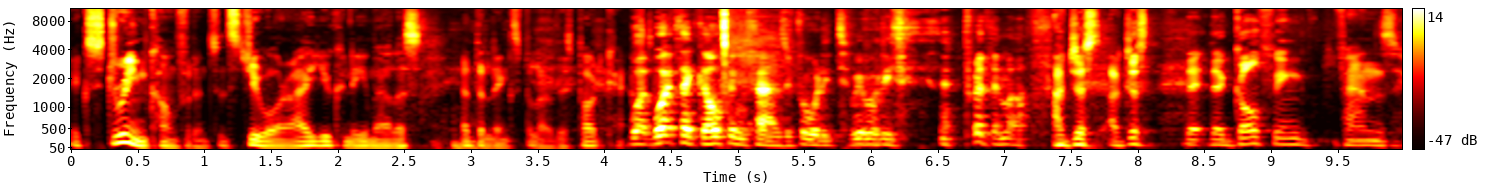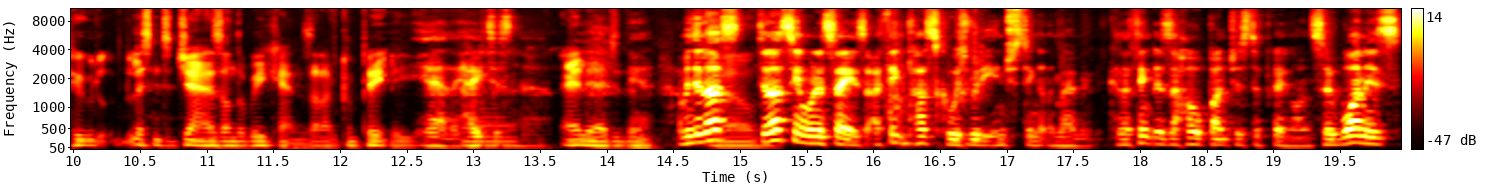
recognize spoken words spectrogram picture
extreme confidence with Stu or I, you can email us at the links below this podcast. What, what if they're golfing fans? We've already we've already put them off. I've just I've just they're, they're, golfing fans who listen to jazz on the weekends, and I've completely yeah they hate uh, us now alienated them. Yeah. I mean, the last well. the last thing I want to say is I think classical is really interesting at the moment because I think there's a whole bunch of stuff going on. So one is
